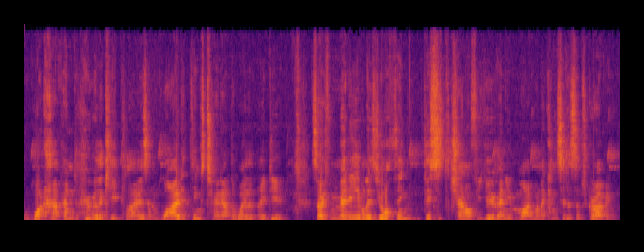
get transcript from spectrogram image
what happened, who were the key players, and why did things turn out the way that they did. So if medieval is your thing, this is the channel for you and you might want to consider subscribing.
